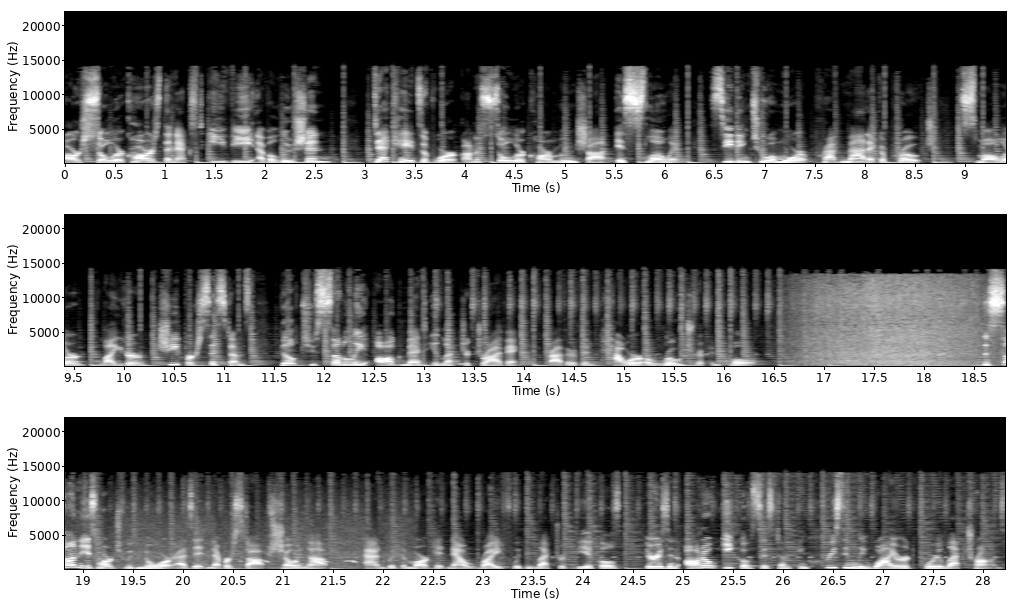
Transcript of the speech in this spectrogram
Are solar cars the next EV evolution? Decades of work on a solar car moonshot is slowing, ceding to a more pragmatic approach smaller, lighter, cheaper systems built to subtly augment electric driving rather than power a road trip in full. The sun is hard to ignore as it never stops showing up. And with the market now rife with electric vehicles, there is an auto ecosystem increasingly wired for electrons,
